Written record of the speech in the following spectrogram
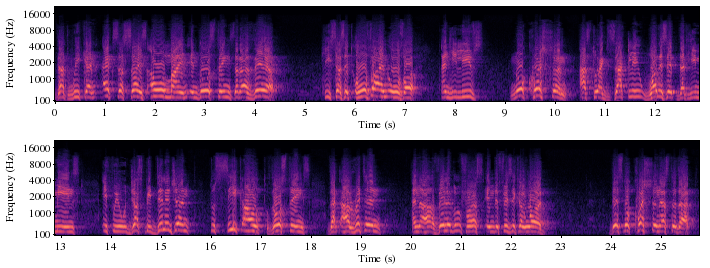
that we can exercise our mind in those things that are there. He says it over and over, and He leaves no question as to exactly what is it that he means if we would just be diligent to seek out those things that are written and are available for us in the physical world. There's no question as to that.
